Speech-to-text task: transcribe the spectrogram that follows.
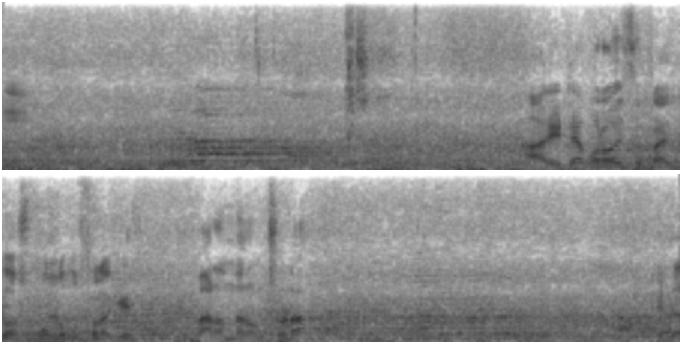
হুম। আর এটা করা হয়েছে প্রায় দশ পনেরো বছর আগে বারান্দার অংশটা। এটা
